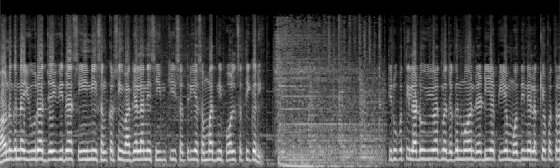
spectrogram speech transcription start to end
ભાવનગરના યુવરાજ જયવીરરાજ સિંહની શંકરસિંહ વાઘેલાને સિમકી ક્ષત્રિય સમાજની પોલ સતી કરી. તિરુપતિ લાડુ વિવાદમાં જગનમોહન રેડ્ડીએ પીએમ મોદીને લખ્યો પત્ર,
